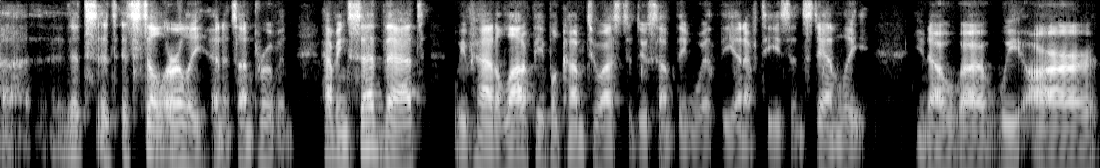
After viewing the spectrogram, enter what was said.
uh, it's, it's it's still early and it's unproven. Having said that, we've had a lot of people come to us to do something with the NFTs and Stan Lee you know, uh, we are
